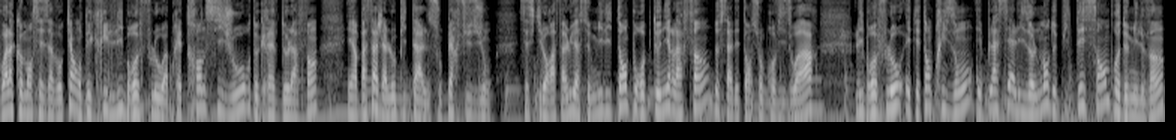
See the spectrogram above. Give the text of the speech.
Voilà comment ces avocats ont décrit Libre Flot après 36 jours de grève de la faim et un passage à l'hôpital sous perfusion. C'est ce qu'il aura fallu à ce militant pour obtenir la fin de sa détention provisoire. Libre Flot était en prison et placé à l'isolement depuis décembre 2020.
